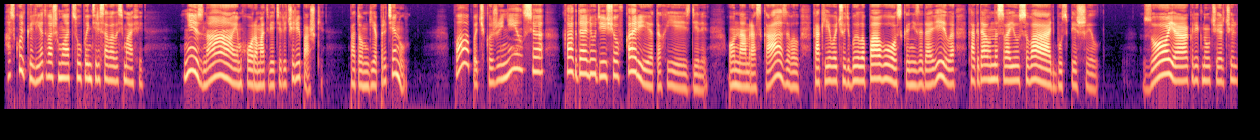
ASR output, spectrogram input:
«А сколько лет вашему отцу?» — поинтересовалась Мафи. «Не знаем», — хором ответили черепашки. Потом Ге протянул. «Папочка женился...» когда люди еще в каретах ездили. Он нам рассказывал, как его чуть было повозка не задавила, когда он на свою свадьбу спешил. «Зоя!» — крикнул Черчилль.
